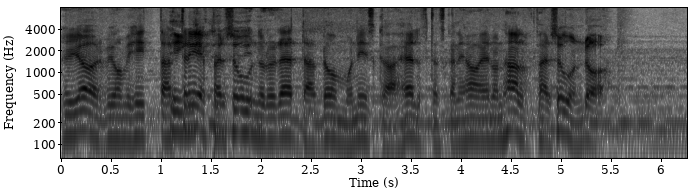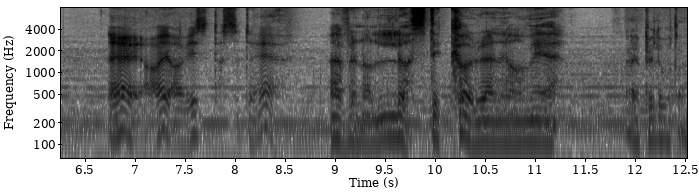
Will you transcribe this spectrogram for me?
Hur gör vi om vi hittar tre personer och räddar dem och ni ska ha hälften? Ska ni ha en och en halv person då? Nej, ja, ja visst alltså det. Vad är det för någon lustig kurre ni har med er? Jag är piloten.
